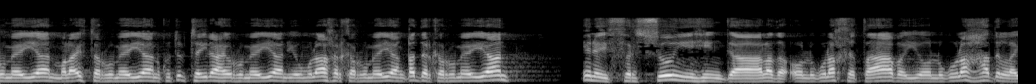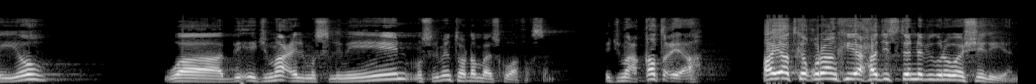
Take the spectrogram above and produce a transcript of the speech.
rumeeyaan malaa'igta rumeeyaan kutubta ilaahay rumeeyaan yowmul aakhirka rumeeyaan qadarka rumeeyaan inay farsoon yihiin gaalada oo lagula khitaabayo oo lagula hadlayo waa biijmaaci almuslimiin. Muslimiintao dhan baa isku waafaqsan. Ijmaac qaci ah. Aayaadka qur'aanka iyo axaadiista nebiguna waa sheegayaan.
